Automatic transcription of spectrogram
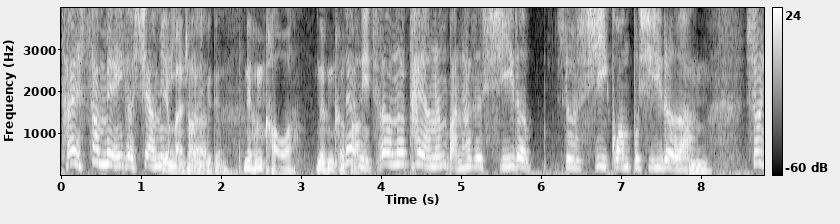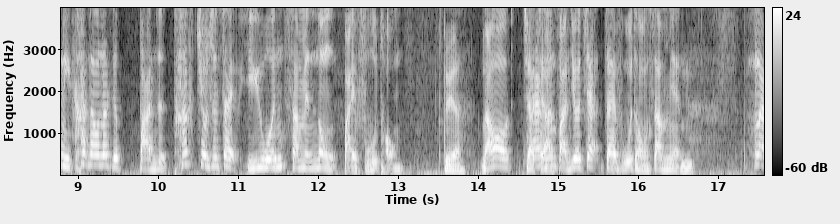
它上面一个，下面电板上一个点，那很烤啊，那很可怕。那你知道那太阳能板它是吸的，就是吸光不吸热啊。嗯。所以你看到那个板子，它就是在余温上面弄摆浮筒，对呀，然后太阳能板就架在浮筒上面。那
